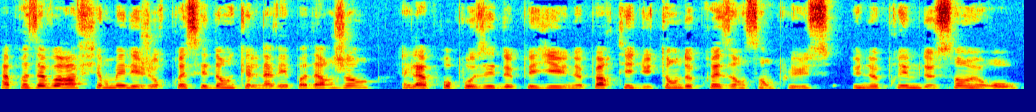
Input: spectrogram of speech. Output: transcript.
après avoir affirmé les jours précédents qu'elle n'avait pas d'argent, elle a proposé de payer une partie du temps de présence en plus, une prime de 100 euros,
